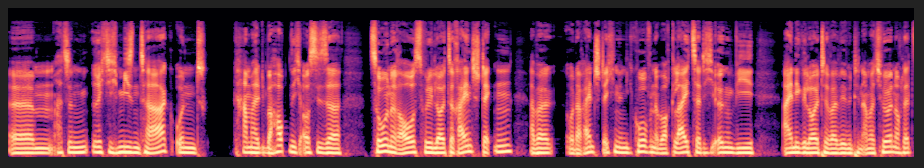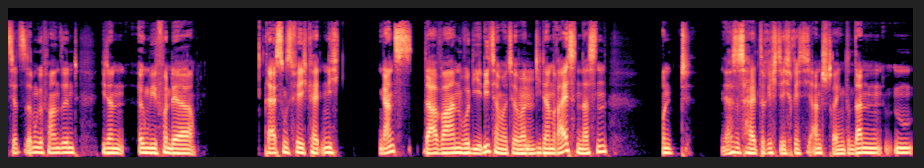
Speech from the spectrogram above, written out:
ähm, hatte einen richtig miesen Tag und kam halt überhaupt nicht aus dieser Zone raus, wo die Leute reinstecken, aber oder reinstechen in die Kurven, aber auch gleichzeitig irgendwie einige Leute, weil wir mit den Amateuren auch letztes Jahr zusammengefahren sind, die dann irgendwie von der Leistungsfähigkeit nicht ganz da waren, wo die Elite-Amateure waren, Mhm. die dann reißen lassen. Und das ist halt richtig, richtig anstrengend. Und dann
